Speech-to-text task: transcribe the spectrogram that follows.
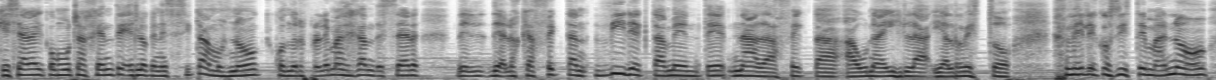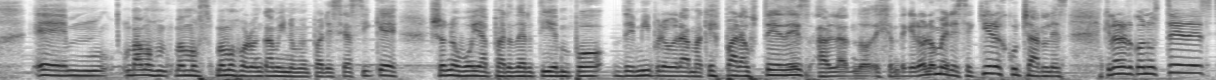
que se haga con mucha gente es lo que necesitamos, ¿no? Cuando los problemas dejan de ser de, a los que afectan directamente, nada afecta a una isla y al resto del ecosistema, no. Em, vamos, vamos, vamos por buen camino, me parece. Así que yo no voy a perder tiempo de mi programa, que es para ustedes, hablando de gente que no lo merece. Quiero escucharles, quiero hablar con ustedes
